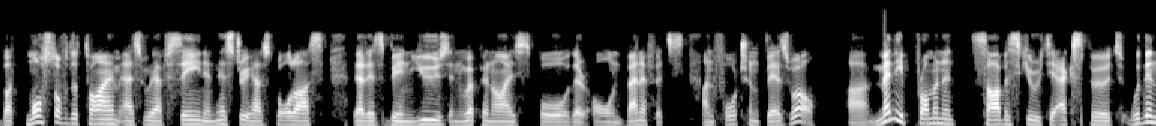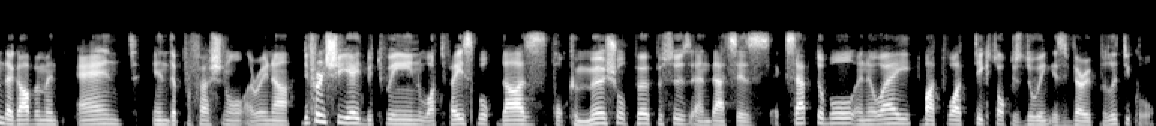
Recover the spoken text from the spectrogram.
but most of the time, as we have seen and history has told us, that it's been used and weaponized for their own benefits, unfortunately, as well. Uh, many prominent cybersecurity experts within the government and in the professional arena differentiate between what Facebook does for commercial purposes, and that is acceptable in a way, but what TikTok is doing is very political.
